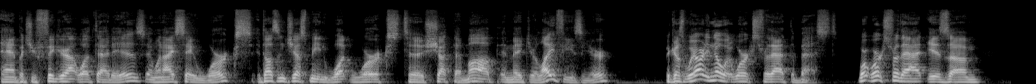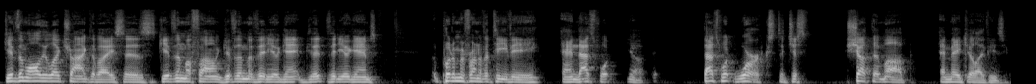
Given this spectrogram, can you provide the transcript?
And but you figure out what that is. And when i say works it doesn't just mean what works to shut them up and make your life easier because we already know what works for that the best. What works for that is um, give them all the electronic devices give them a phone give them a video game video games put them in front of a tv and that's what you know that's what works to just shut them up and make your life easier.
